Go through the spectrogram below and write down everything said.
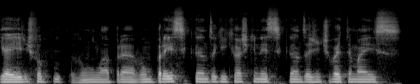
E aí a gente falou, puta, vamos lá para vamos para esse canto aqui que eu acho que nesse canto a gente vai ter mais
